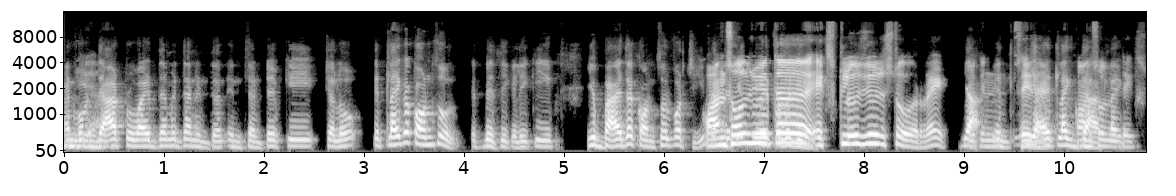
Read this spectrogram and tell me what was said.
And what yeah, that provides them is an in- incentive ki chalo, it's like a console. It's basically ki you buy the console for cheap and then you console with the a exclusive store, right? You Yeah, can it say yeah, that it's like that, console with like ex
